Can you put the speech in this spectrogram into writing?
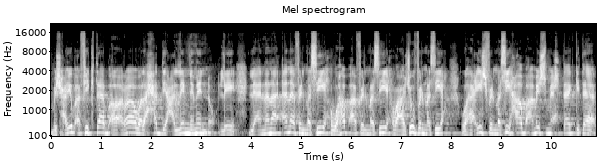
مش هيبقى في كتاب أقراه ولا حد يعلمني منه. ليه؟ لأن أنا أنا في المسيح وهبقى في المسيح وهشوف المسيح وهعيش في المسيح أبقى مش محتاج كتاب.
